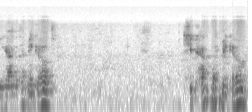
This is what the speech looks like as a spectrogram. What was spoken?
You gotta let me go. You gotta let me go.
